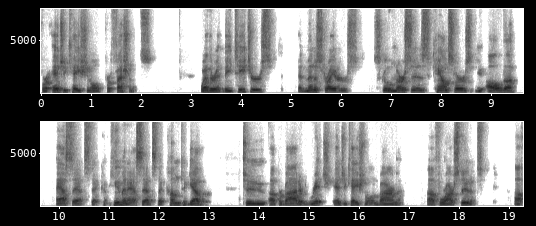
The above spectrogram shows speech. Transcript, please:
for educational professionals, whether it be teachers, administrators, school nurses, counselors, you, all the assets that human assets that come together to uh, provide a rich educational environment uh, for our students. Uh,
